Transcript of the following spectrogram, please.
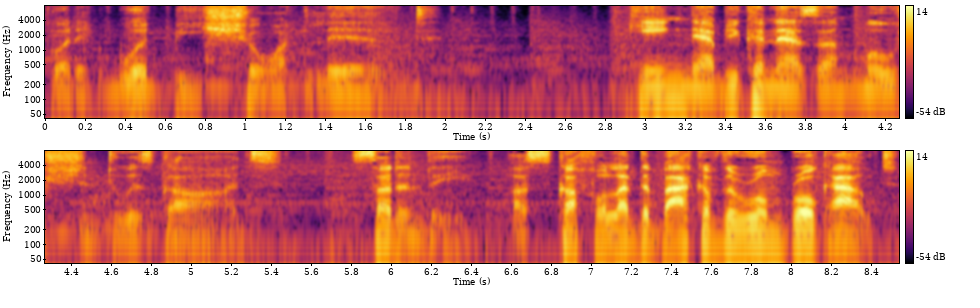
but it would be short lived. King Nebuchadnezzar motioned to his guards. Suddenly, a scuffle at the back of the room broke out.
